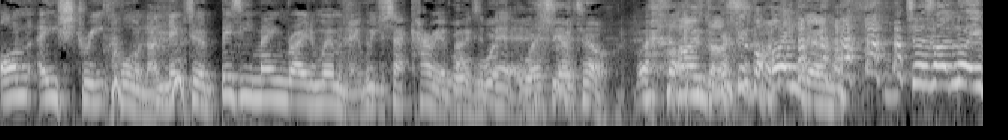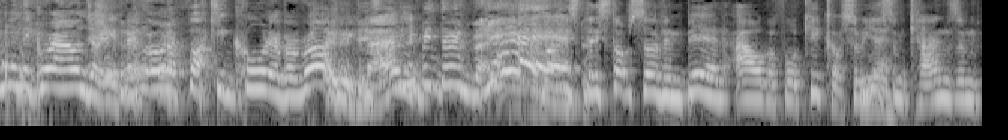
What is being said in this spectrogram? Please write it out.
on a street corner next to a busy main road in Wembley. We just had carrier bags of beer. where's the hotel? Behind us. Behind them. So it's like not even in the ground or anything. We're on a fucking corner of a road, man. You've been doing that. Yeah. They, they stopped serving beer an hour before kickoff, so we Yeah. get some cans and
